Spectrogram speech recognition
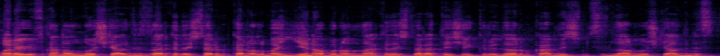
Parayüz kanalına hoş geldiniz arkadaşlarım. Kanalıma yeni abone olan arkadaşlara teşekkür ediyorum. Kardeşim sizler de hoş geldiniz.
